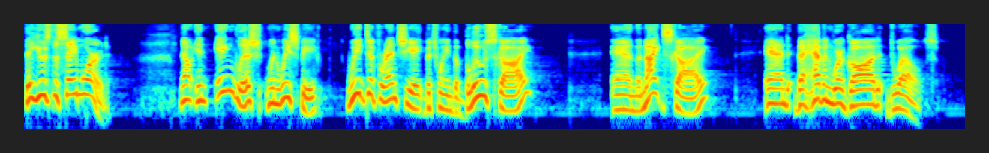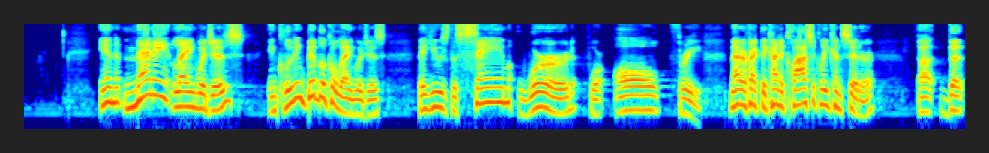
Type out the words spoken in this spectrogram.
They use the same word. Now, in English, when we speak, we differentiate between the blue sky and the night sky and the heaven where God dwells. In many languages, including biblical languages, they use the same word for all three. Matter of fact, they kind of classically consider uh, the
